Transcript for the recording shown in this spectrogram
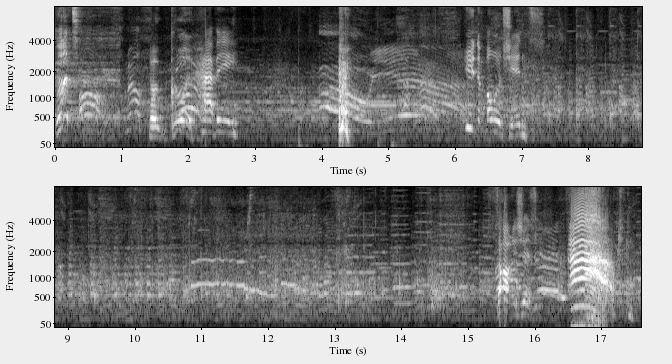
What? Oh, smells So good, happy. Oh, yeah. Eat the motions. Sausages. Ah!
